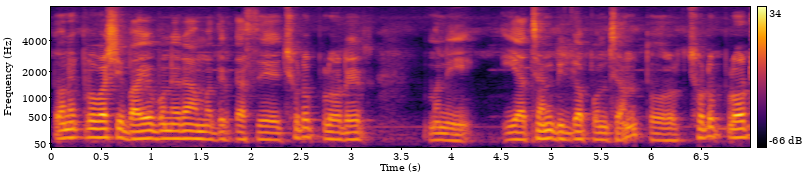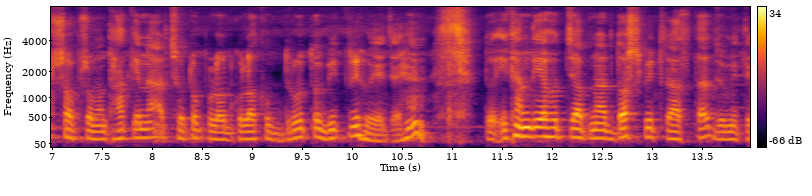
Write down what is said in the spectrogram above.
তো অনেক প্রবাসী ভাই বোনেরা আমাদের কাছে ছোট প্লটের মানে ইয়া চান, বিজ্ঞাপন চান। তো ছোট প্লট সবসময় থাকে না, আর ছোটো প্লটগুলো খুব দ্রুত বিক্রি হয়ে যায় হ্যাঁ? তো এখান দিয়ে হচ্ছে আপনার দশ ফিট রাস্তা জমিতে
